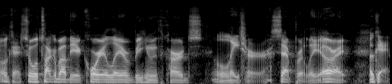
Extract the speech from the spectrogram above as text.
Okay, so we'll talk about the Ikoria Lair of Behemoth cards later. separately. All right. Okay.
